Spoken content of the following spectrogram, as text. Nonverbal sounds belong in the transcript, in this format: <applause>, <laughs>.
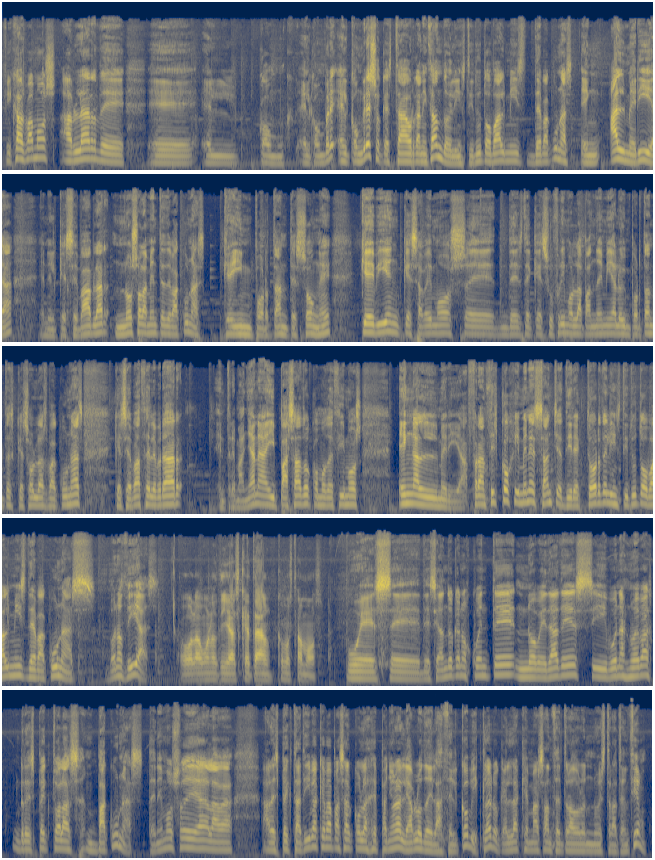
Fijaos, vamos a hablar de eh, el el, congreso que está organizando el Instituto Balmis de Vacunas en Almería, en el que se va a hablar no solamente de vacunas, qué importantes son, ¿eh? qué bien que sabemos eh, desde que sufrimos la pandemia lo importantes que son las vacunas, que se va a celebrar entre mañana y pasado, como decimos, en Almería. Francisco Jiménez Sánchez, director del Instituto Balmis de Vacunas. Buenos días. Hola, buenos días, ¿qué tal? ¿Cómo estamos? Pues eh, deseando que nos cuente novedades y buenas nuevas respecto a las vacunas. Tenemos eh, a, la, a la expectativa que va a pasar con las españolas, le hablo de las del COVID, claro, que es las que más han centrado nuestra atención.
